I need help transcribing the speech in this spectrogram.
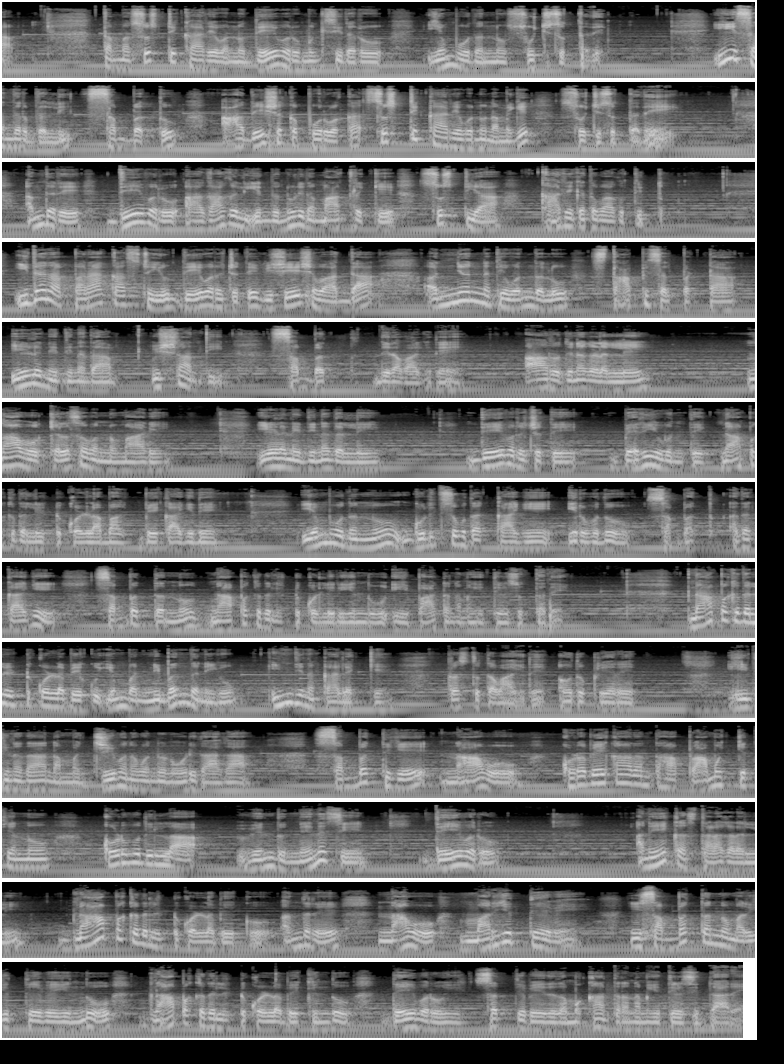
ತಮ್ಮ ಸೃಷ್ಟಿ ಕಾರ್ಯವನ್ನು ದೇವರು ಮುಗಿಸಿದರು ಎಂಬುದನ್ನು ಸೂಚಿಸುತ್ತದೆ. ಈ ಸಂದರ್ಭದಲ್ಲಿ ಸಬ್ಬತ್ತು ಆದೇಶಕ ಪೂರ್ವಕ ಸೃಷ್ಟಿ ಕಾರ್ಯವನ್ನು ನಮಗೆ ಸೂಚಿಸುತ್ತದೆ. ಅಂದರೆ ದೇವರು ಆಗಾಗಲಿ ಎಂದು ನುಡಿದ ಮಾತ್ರಕ್ಕೆ ಸೃಷ್ಟಿಯ ಕಾರ್ಯಗತವಾಗುತ್ತಿತ್ತು. ಇದರ ಪರಾಕಾಷ್ಠೆಯು ದೇವರ ಜೊತೆ ವಿಶೇಷವಾದ ಅನ್ಯೋನ್ಯತೆ ಹೊಂದಲು ಸ್ಥಾಪಿಸಲ್ಪಟ್ಟ ಏಳನೇ ದಿನದ ವಿಶ್ರಾಂತಿ ಸಬ್ಬತ್ ದಿನವಾಗಿದೆ. ಆರು ದಿನಗಳಲ್ಲಿ ನಾವು ಕೆಲಸವನ್ನು ಮಾಡಿ ಏಳನೇ ದಿನದಲ್ಲಿ ದೇವರ ಜೊತೆ ಬೆರೆಯುವಂತೆ ಜ್ಞಾಪಕದಲ್ಲಿಟ್ಟುಕೊಳ್ಳಬೇಕಾಗಿದೆ ಎಂಬುದನ್ನು ಗುರುತಿಸುವುದಕ್ಕಾಗಿ ಇರುವುದು ಸಬ್ಬತ್. ಅದಕ್ಕಾಗಿ ಸಬ್ಬತ್ತನ್ನು ಜ್ಞಾಪಕದಲ್ಲಿಟ್ಟುಕೊಳ್ಳಿರಿ ಎಂದು ಈ ಪಾಠ ನಮಗೆ ತಿಳಿಸುತ್ತದೆ. ಜ್ಞಾಪಕದಲ್ಲಿಟ್ಟುಕೊಳ್ಳಬೇಕು ಎಂಬ ನಿಬಂಧನೆಯು ಇಂದಿನ ಕಾಲಕ್ಕೆ ಪ್ರಸ್ತುತವಾಗಿದೆ. ಹೌದು ಪ್ರಿಯರೇ, ಈ ದಿನದ ನಮ್ಮ ಜೀವನವನ್ನು ನೋಡಿದಾಗ ಸಬ್ಬತ್ತಿಗೆ ನಾವು ಕೊಡಬೇಕಾದಂತಹ ಪ್ರಾಮುಖ್ಯತೆಯನ್ನು ಕೊಡುವುದಿಲ್ಲವೆಂದು ನೆನೆಸಿ ದೇವರು ಅನೇಕ ಸ್ಥಳಗಳಲ್ಲಿ ಜ್ಞಾಪಕದಲ್ಲಿಟ್ಟುಕೊಳ್ಳಬೇಕು ಅಂದರೆ ನಾವು ಮರೆಯುತ್ತೇವೆ. ಈ ಸಬ್ಬತ್ತನ್ನು ಮರೆಯುತ್ತೇವೆ ಎಂದು ಜ್ಞಾಪಕದಲ್ಲಿಟ್ಟುಕೊಳ್ಳಬೇಕೆಂದು ದೇವರು ಈ ಸತ್ಯವೇದದ ಮುಖಾಂತರ ನಮಗೆ ತಿಳಿಸಿದ್ದಾರೆ.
